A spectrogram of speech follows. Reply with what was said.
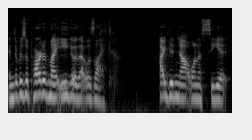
And there was a part of my ego that was like, I did not want to see it.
